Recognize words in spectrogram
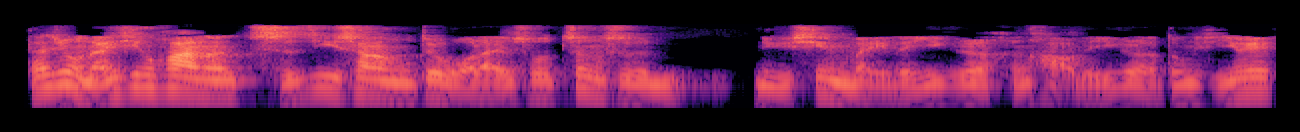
但这种男性化呢，实际上对我来说，正是女性美的一个很好的一个东西。因为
